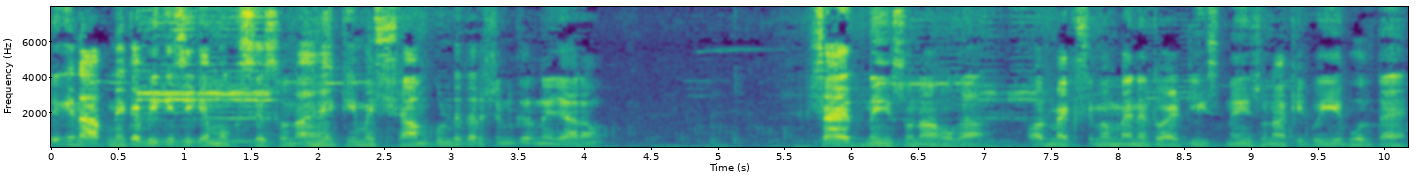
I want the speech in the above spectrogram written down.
लेकिन आपने कभी किसी के मुख से सुना है कि मैं श्याम कुंड दर्शन करने जा रहा हूँ? शायद नहीं सुना होगा। और मैक्सिमम मैंने तो एटलीस्ट नहीं सुना कि कोई ये बोलता है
